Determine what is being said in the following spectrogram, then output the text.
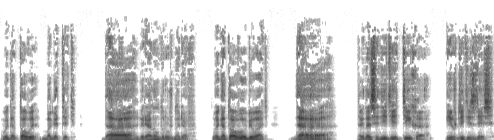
Вы готовы богатеть? — Да, — грянул дружный рев. — Вы готовы убивать? — Да. Тогда сидите тихо и ждите здесь.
